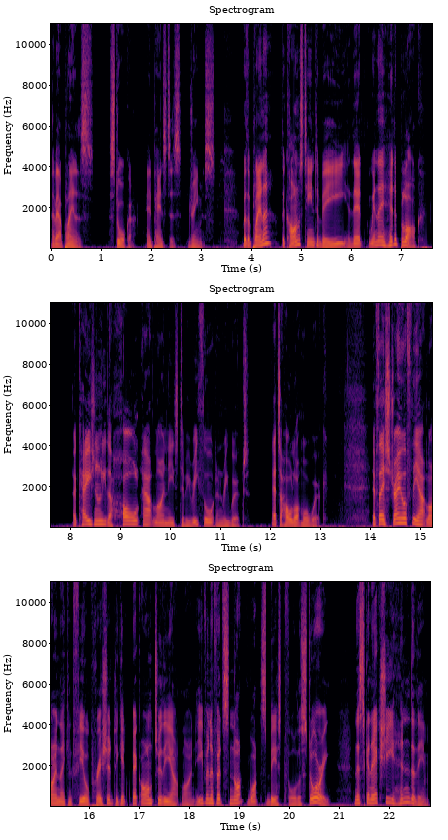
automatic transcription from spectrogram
about planners, stalker, and pansters, dreamers. With a planner, the cons tend to be that when they hit a block, occasionally the whole outline needs to be rethought and reworked. That's a whole lot more work. If they stray off the outline, they can feel pressured to get back onto the outline, even if it's not what's best for the story. And this can actually hinder them,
